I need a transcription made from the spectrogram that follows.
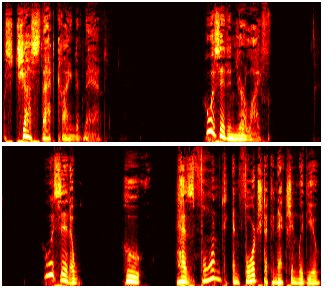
was just that kind of man. Who is it in your life? Who is it a, who has formed and forged a connection with you?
